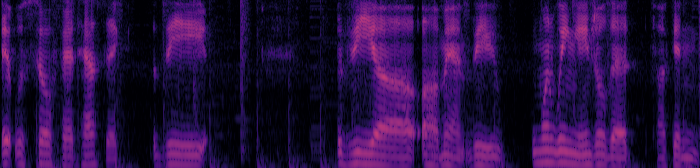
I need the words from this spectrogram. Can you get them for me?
It was so fantastic. The the uh oh man, the one wing angel that fucking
